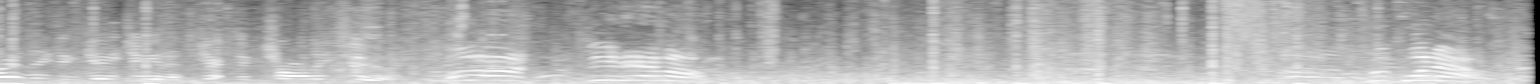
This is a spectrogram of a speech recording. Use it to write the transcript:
Friendly's engaging in objective Charlie 2. Hold on! Need ammo! Took one out!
